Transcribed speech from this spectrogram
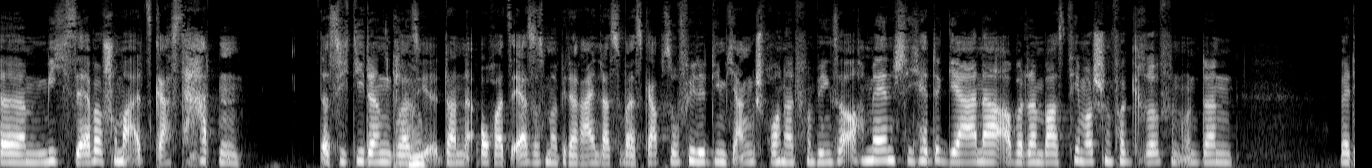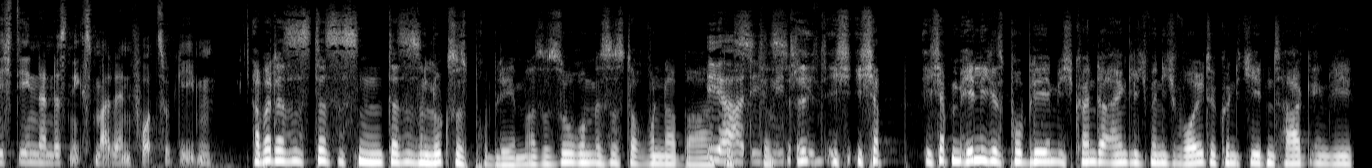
äh, mich selber schon mal als Gast hatten, dass ich die dann quasi dann auch als erstes mal wieder reinlasse, weil es gab so viele, die mich angesprochen hat, von wegen so, ach Mensch, ich hätte gerne, aber dann war das Thema schon vergriffen und dann werde ich denen dann das nächste Mal dann vorzugeben. Aber das ist, das ist ein, das ist ein Luxusproblem. Also so rum ist es doch wunderbar. Ja, das, definitiv. Das, ich ich habe ich hab ein ähnliches Problem. Ich könnte eigentlich, wenn ich wollte, könnte ich jeden Tag irgendwie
